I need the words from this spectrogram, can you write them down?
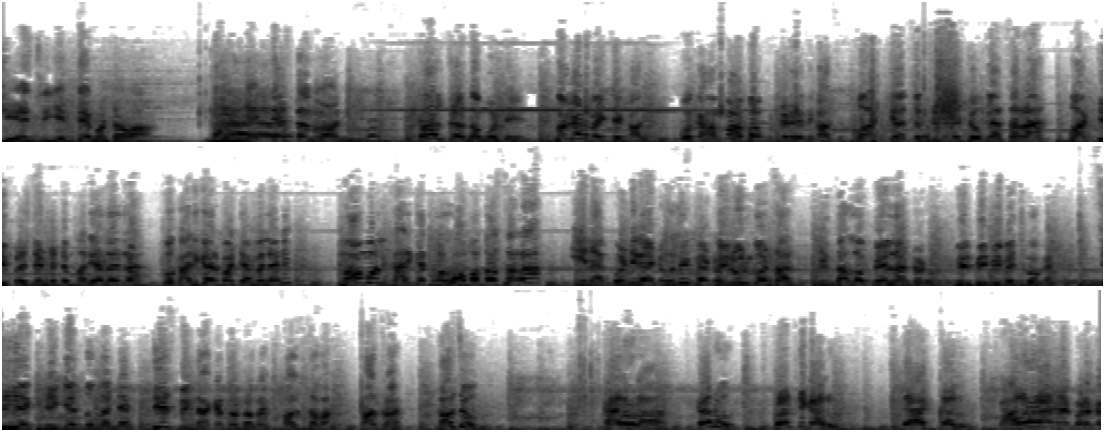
కేసు ఎత్తేమంటావా నెట్టేస్తాను. కాల్సిన దమ్ముంటే. మగాడవైతే కాదు ఒక అమ్మ అబ్బా పుట్టాడు కదా కాదు పార్టీ అధ్యక్షుడు జోకులేస్తారా పార్టీ ప్రెసిడెంట్ అంటే మర్యాద లేదురా? ఒక అధికార పార్టీ ఎమ్మెల్యేని మామూలు కార్యకర్తల లోపల తోస్తారా? ఈ నా కొండిగాంటి వదిలిపెట్టు మీరు ఊరుకోండి సార్. మీరు తల్లో పేర్లు అంటాడు. మీరు బీపీ పెంచుకోకండి. సీఏకి నీకెంత ఉందంటే డిఎస్పీకి నాకెంత ఉండాలా కాల్స్తావా? కాల్చరా కాల్చు. కాలురా. కాలు. ఫ్రంట్ కాలు. బ్యాక్ కాలు కాలురా నా కొడక?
